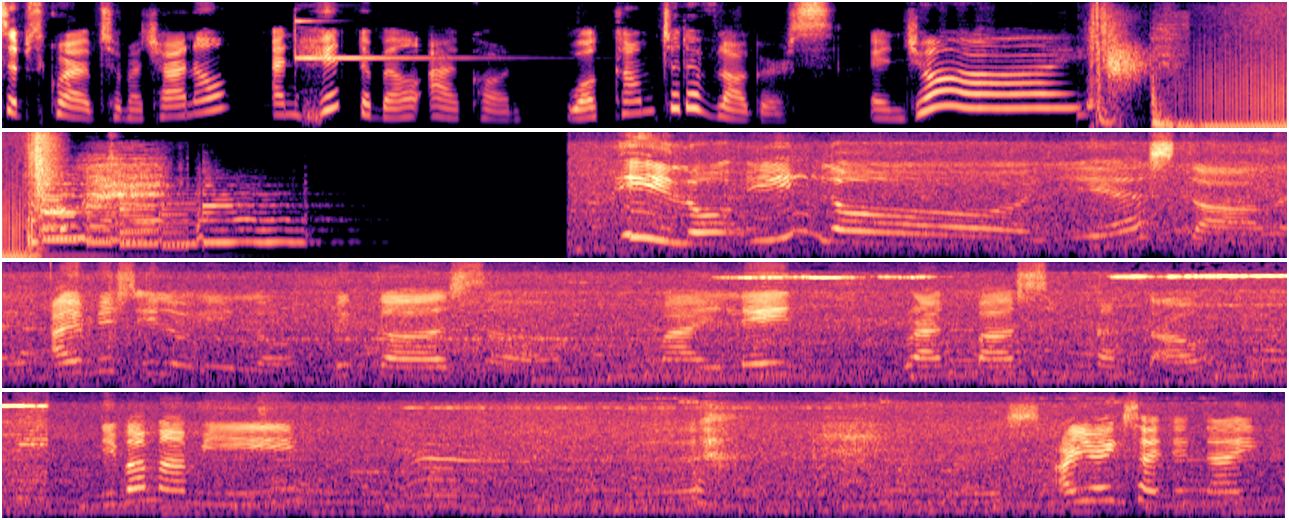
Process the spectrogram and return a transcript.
Please subscribe to my channel and hit the bell icon. Welcome to the vloggers. Enjoy! Iloilo! Yes, darling. I miss Iloilo because uh, my late grandpa's hometown. Di ba, Mami? yes. Are you excited, Nay?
